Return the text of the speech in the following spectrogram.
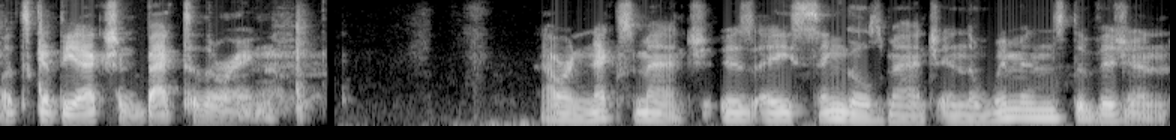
Let's get the action back to the ring. Our next match is a singles match in the women's division.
